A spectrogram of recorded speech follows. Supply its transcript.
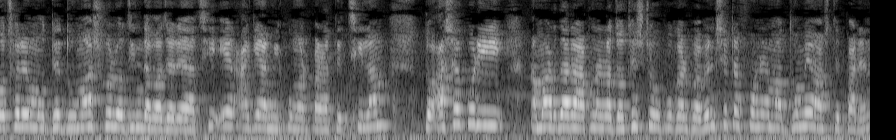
বছরের মধ্যে দু মাস হলো জিন্দাবাজারে আছি। এর আগে আমি কুমারপাড়াতে ছিলাম। তো আশা করি আমার দ্বারা আপনারা যথেষ্ট উপকার পাবেন, সেটা ফোনের মাধ্যমেও আসতে পারেন।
